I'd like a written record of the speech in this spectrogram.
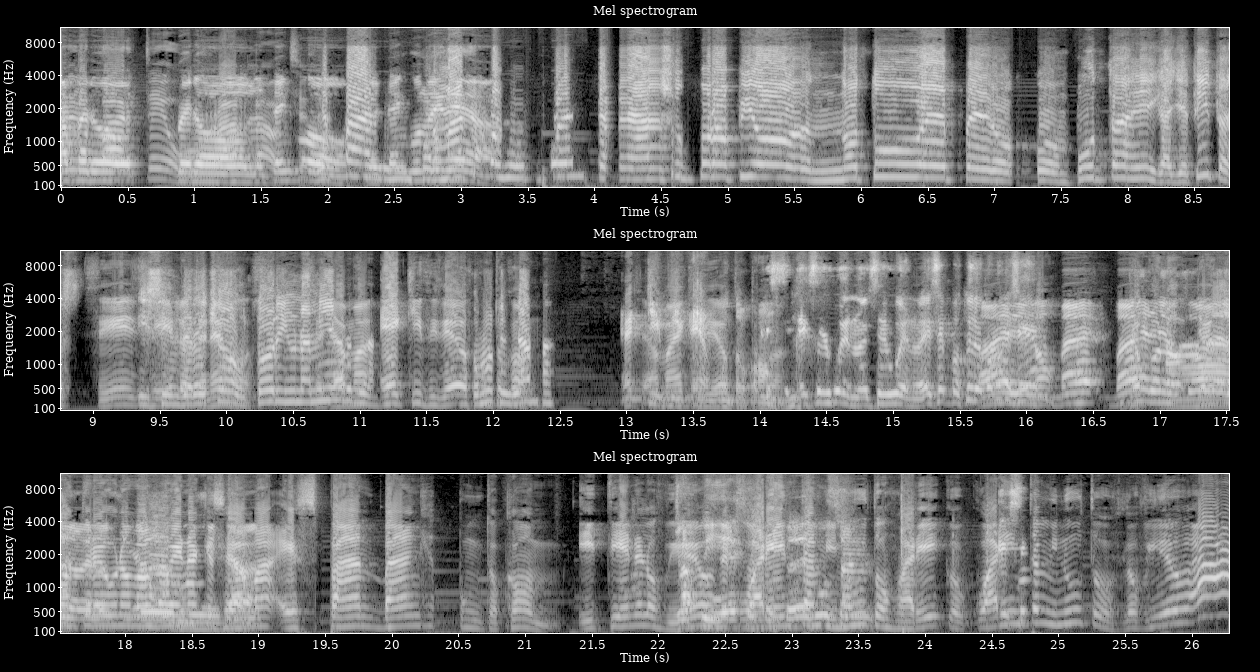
Ah, la pero, parte o pero borrarla, le tengo, le tengo una idea. crear su propio, no tuve, pero con putas y galletitas. Sí, Y sí, sin derecho de autor y una Se mierda. llama. ¿Cómo se llama? Ese, ese es bueno, ese es bueno. Ese postulio, ¿cómo se llama? Yo, encontré videos más buena que se llama spambang.com y tiene los videos Papi, de eso que 40 ustedes usan- minutos, marico. 40 minutos. Los videos. ¡ah!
